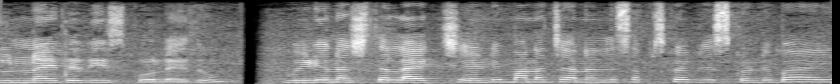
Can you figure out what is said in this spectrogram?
జున్ను అయితే తీసుకోలేదు. వీడియో నచ్చితే లైక్ చేయండి మన ఛానల్ని సబ్స్క్రైబ్ చేసుకోండి. బాయ్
